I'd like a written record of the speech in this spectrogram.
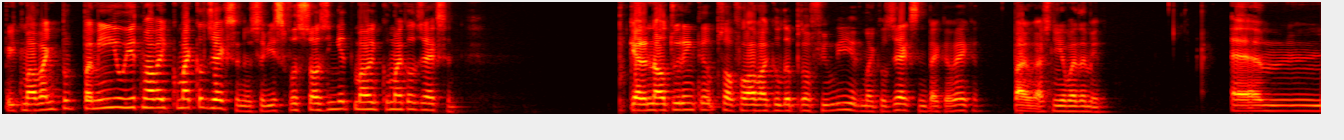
para ir tomar banho, porque para mim eu ia tomar banho com o Michael Jackson. Eu sabia se fosse sozinho ia tomar banho com o Michael Jackson. Porque era na altura em que o pessoal falava aquilo da pedofilia, de Michael Jackson, beca beca. Pá, eu acho que tinha bem da medo. Um...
